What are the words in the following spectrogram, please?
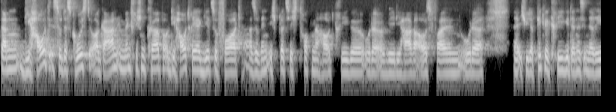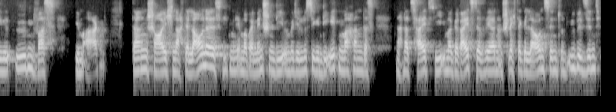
Dann die Haut ist so das größte Organ im menschlichen Körper und die Haut reagiert sofort. Also wenn ich plötzlich trockene Haut kriege oder irgendwie die Haare ausfallen oder äh, ich wieder Pickel kriege, dann ist in der Regel irgendwas im Argen. Dann schaue ich nach der Laune. Das sieht man ja immer bei Menschen, die irgendwelche lustigen Diäten machen, dass nach einer Zeit, die immer gereizter werden und schlechter gelaunt sind und übel sind.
